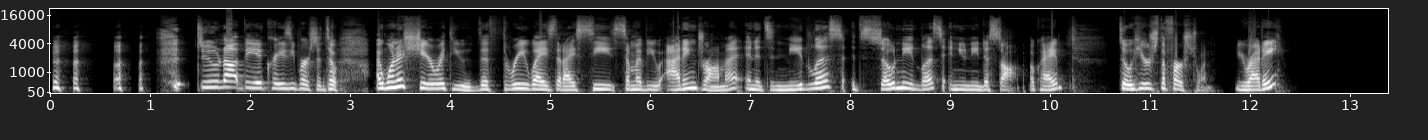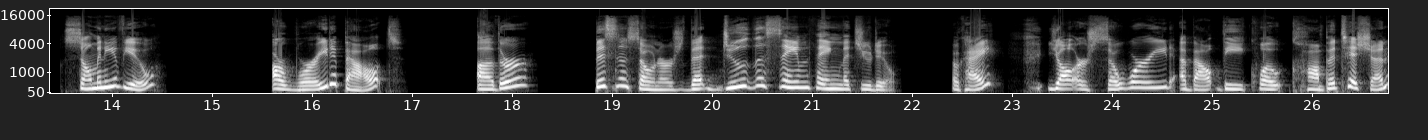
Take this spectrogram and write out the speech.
do not be a crazy person. So, I want to share with you the three ways that I see some of you adding drama, and it's needless. It's so needless, and you need to stop. Okay. So, here's the first one. You ready? So many of you are worried about other business owners that do the same thing that you do. Okay. Y'all are so worried about the quote competition.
